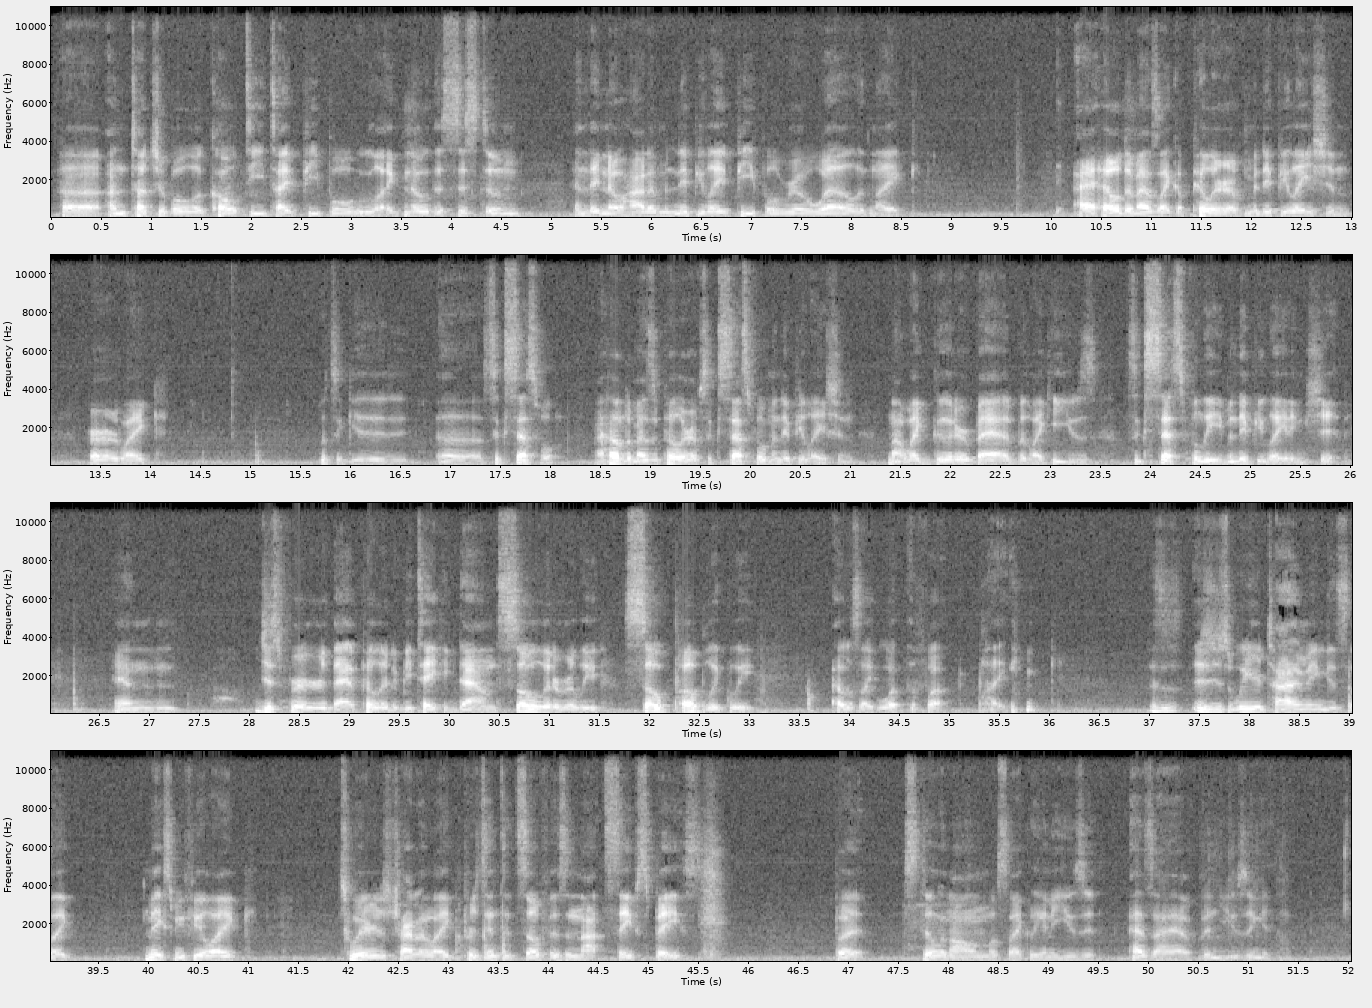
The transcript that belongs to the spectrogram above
uh, untouchable, occulty type people who like know the system and they know how to manipulate people real well. And like, I held him as like a pillar of manipulation or like, what's a good, uh, successful. I held him as a pillar of successful manipulation, not like good or bad, but like he was successfully manipulating shit. And just for that pillar to be taken down so literally, so publicly, I was like, what the fuck? Like, this is it's just weird timing. It's like makes me feel like Twitter is trying to like present itself as a not safe space, but still, in all, I'm most likely going to use it as I have been using it.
